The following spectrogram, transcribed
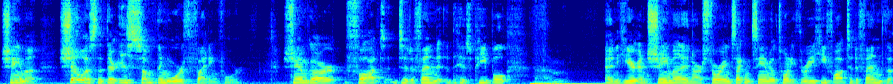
Shema show us that there is something worth fighting for. Shamgar fought to defend his people. Um, and here and Shema in our story in 2 Samuel 23, he fought to defend the,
